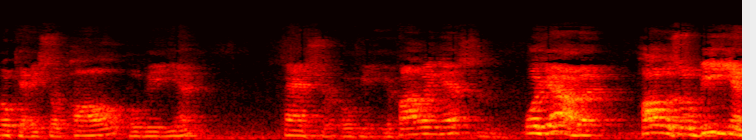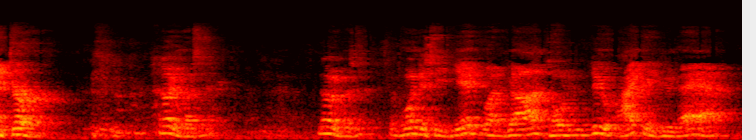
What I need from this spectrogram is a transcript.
Okay, so Paul, obedient, pastor, obedient. You following this? Well, yeah, but Paul was obedienter. No, he wasn't. No, he wasn't. The point is, he did what God told him to do. I can do that.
